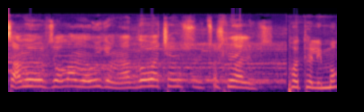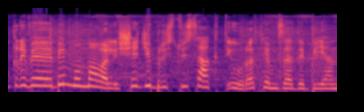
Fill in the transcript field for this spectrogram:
სამი ბრძოლა მოვიგე მადლობა ჩემს წვრთნელებს ფოთელი მოკრივეები მომავალი შეჯიბრისთვის აქტიურად ემზადებიან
